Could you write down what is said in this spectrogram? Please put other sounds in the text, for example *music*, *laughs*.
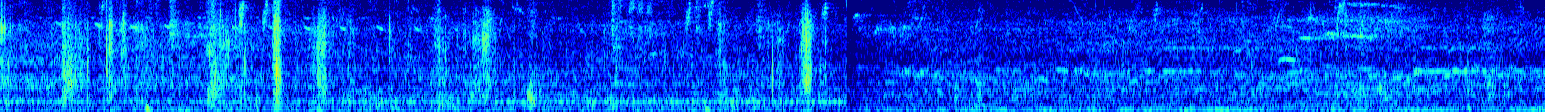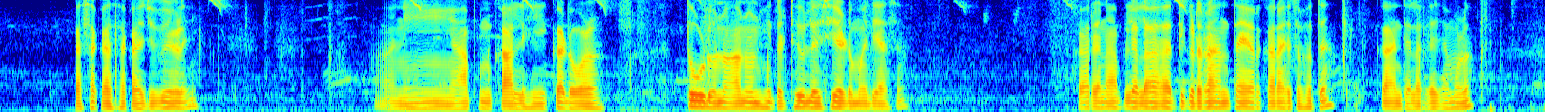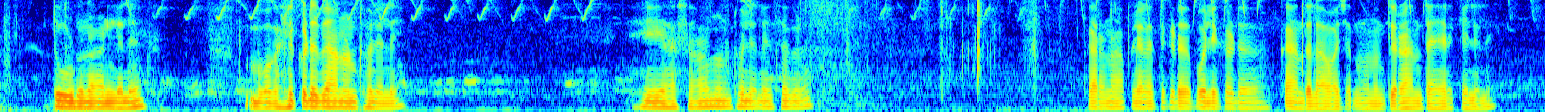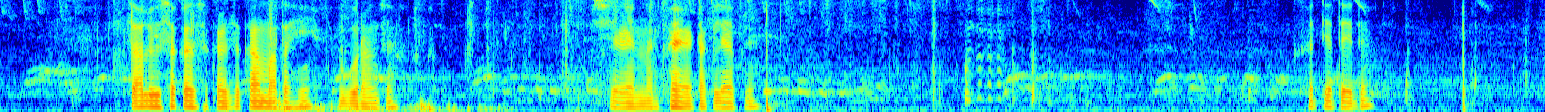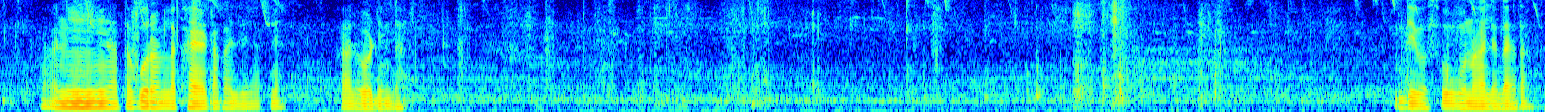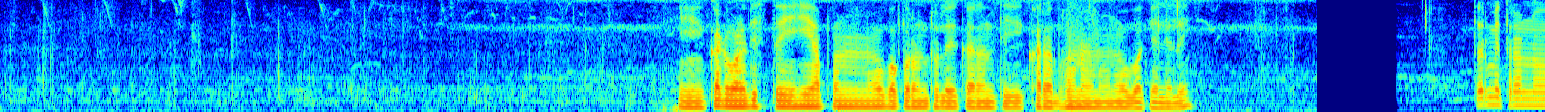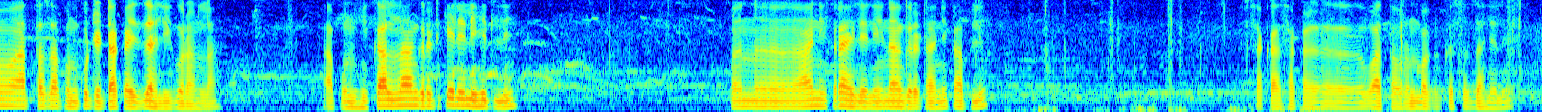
आता सकाळ सकाळची वेळ आहे. आणि आपण काल ही कडवळ तोडून आणून इथं ठेवलं शेडमध्ये असं. कारण आपल्याला तिकडं रान तयार करायचं होतं कांद्याला त्याच्यामुळं. तोडून आणलेलं आहे. बघा इकडं बी आणून ठेवलेलं आहे. हे असं आणून ठेवलेलं आहे सगळं. कारण आपल्याला तिकडं पलीकडं कांदा लावायच्यात म्हणून ते रान तयार केलेलं आहे. चालू आहे. सकाळ सकाळचं काम आता हे गुरांचं. शेळ्यांना खाया टाकल्या आपल्या. खत येतं आणि आता गुरांना खाया टाकायचं आपल्या कालवडींना. दिवस उगून आलेला आहे आता. हे कडवळ दिसतंय ही आपण उभं करून ठेवलंय कारण ती खराब होऊ नये म्हणून उभं केलेलं आहे तर मित्रांनो आत्ताच आपण कुठे टाकायची झाली गुरांना. आपण ही काल नांगरट केलेली हितली पण आणिक राहिलेली नांगरट आणि आपली. सकाळ सकाळ वातावरण बघा कसं झालेलं आहे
